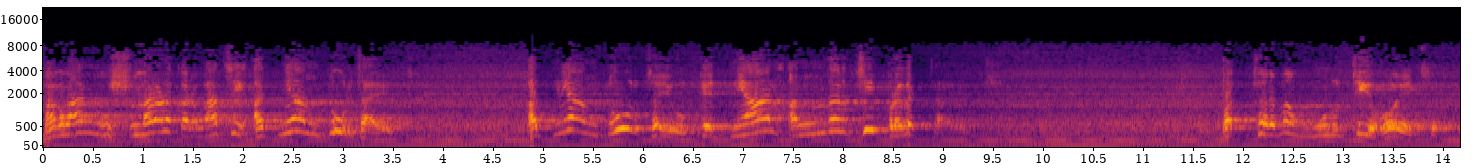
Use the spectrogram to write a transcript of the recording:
ભગવાનનું સ્મરણ કરવાથી અજ્ઞાન દૂર થાય અજ્ઞાન દૂર થયું કે જ્ઞાન અંદરથી પ્રગટ થાય પથ્થરમાં મૂર્તિ હોય છે.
